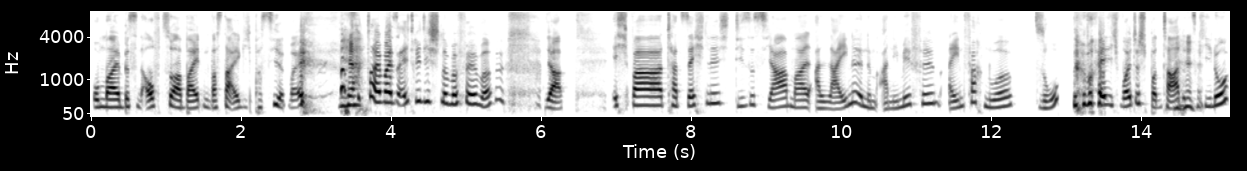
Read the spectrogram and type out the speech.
um mal ein bisschen aufzuarbeiten, was da eigentlich passiert, weil das ja. sind teilweise echt richtig schlimme Filme. Ja. Ich war tatsächlich dieses Jahr mal alleine in einem Anime-Film, einfach nur so, weil ich wollte spontan ins Kino.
